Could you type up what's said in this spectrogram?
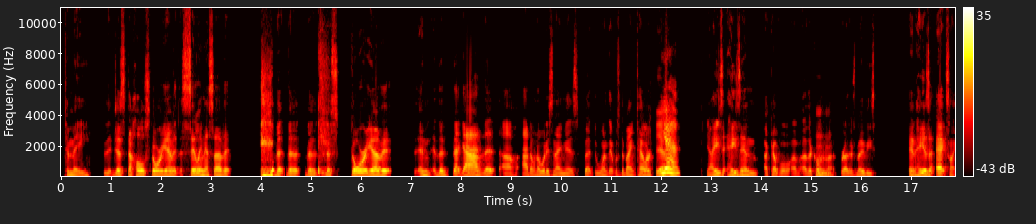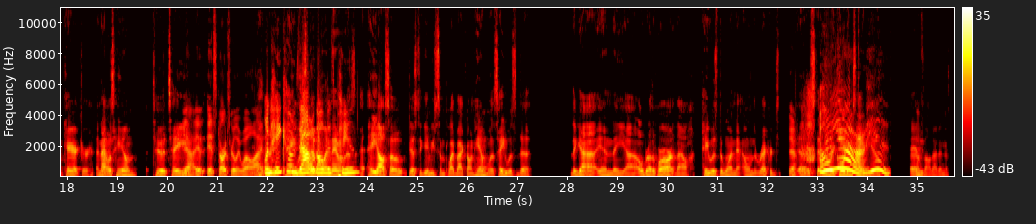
to me. Just the whole story of it, the silliness of it, the the the, the story of it, and the that guy that uh, I don't know what his name is, but the one that was the bank teller. yeah. Yeah, he's he's in a couple of other Coen Mhm. Brothers movies, and he is an excellent character, and that was him to a T. Yeah, it, it starts really well. I When agree. he comes was out with all one this that was- he also just to give you some playback on him was he was the the guy in the uh, Oh Brother Where Art Thou. He was the one that owned the records. Yeah. uh, st- Oh recording yeah, he studio. is. I saw that in his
